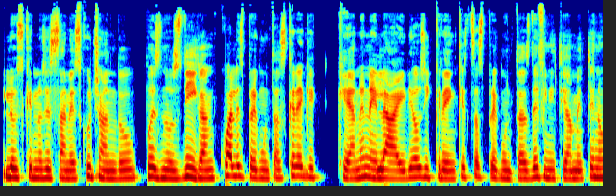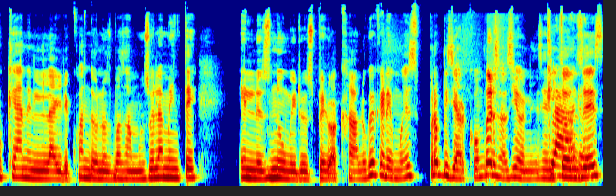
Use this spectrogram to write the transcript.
los que nos están escuchando pues nos digan cuáles preguntas creen que quedan en el aire o si creen que estas preguntas definitivamente no quedan en el aire cuando nos basamos solamente en los números, pero acá lo que queremos es propiciar conversaciones, entonces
